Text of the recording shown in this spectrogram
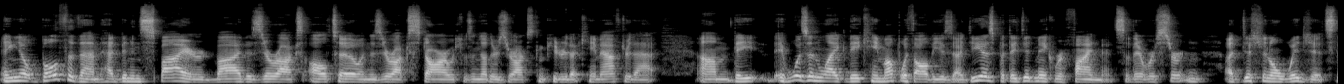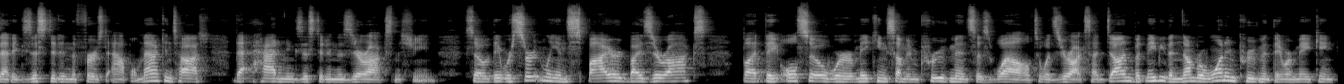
And you know, both of them had been inspired by the Xerox Alto and the Xerox Star, which was another Xerox computer that came after that. Um, they it wasn't like they came up with all these ideas, but they did make refinements. So there were certain additional widgets that existed in the first Apple Macintosh that hadn't existed in the Xerox machine. So they were certainly inspired by Xerox, but they also were making some improvements as well to what Xerox had done. But maybe the number one improvement they were making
